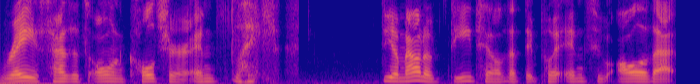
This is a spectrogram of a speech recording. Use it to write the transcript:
race has its own culture, and like the amount of detail that they put into all of that,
